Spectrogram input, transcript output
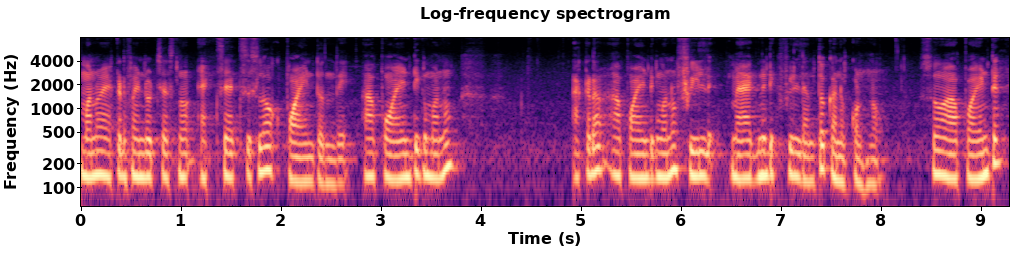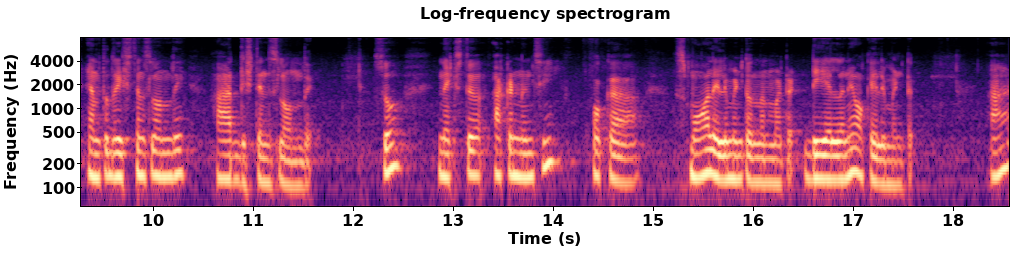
మనం ఎక్కడ ఫైండ్ అవుట్ చేస్తున్నాం? ఎక్స్ యాక్సిస్లో ఒక పాయింట్ ఉంది. ఆ పాయింట్కి మనం అక్కడ ఆ పాయింట్కి మనం ఫీల్డ్ మ్యాగ్నెటిక్ ఫీల్డ్ ఎంతో కనుక్కుంటున్నాం. సో ఆ పాయింట్ ఎంత డిస్టెన్స్లో ఉంది? ఆర్ డిస్టెన్స్లో ఉంది. సో నెక్స్ట్ అక్కడ నుంచి ఒక స్మాల్ ఎలిమెంట్ ఉందన్నమాట. డిఎల్ అనే ఒక ఎలిమెంట్ ఆ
